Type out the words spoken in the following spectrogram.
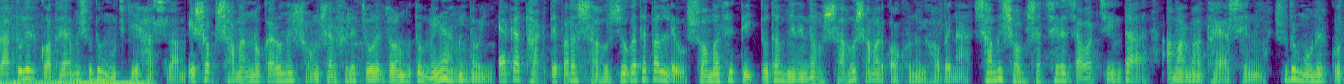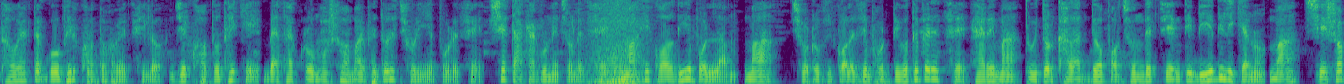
রাতুলের কথায় আমি শুধু মুচকি হাসলাম। এসব সামান্য কারণে সংসার ফেলে চলে যাওয়ার মতো মেয়ে আমি নই। একা থাকতে পারার সাহস জোগাতে পারলেও সমাজে তিক্ততা মেনে নেওয়ার সাহস সাহস আমার কখনোই হবে না। স্বামী সংসার ছেড়ে যাওয়ার চিন্তা আমার মাথায় আসেনি। শুধু মনের কোথাও একটা গভীর ক্ষত হয়েছিল, যে ক্ষত থেকে ব্যথা ক্রমশ আমার ভেতরে ছড়িয়ে পড়েছে। সে টাকা গুনে চলেছে। মাকে কল দিয়ে বললাম, মা ছোট কি কলেজে ভর্তি হতে পেরেছে? হ্যাঁ রে মা, তুই তোর খালার দেওয়া পছন্দের চেনটি দিয়ে দিলি কেন? মা, সেসব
